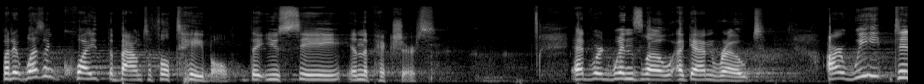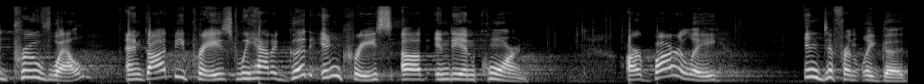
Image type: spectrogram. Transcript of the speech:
But it wasn't quite the bountiful table that you see in the pictures. Edward Winslow again wrote Our wheat did prove well, and God be praised, we had a good increase of Indian corn. Our barley, indifferently good,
